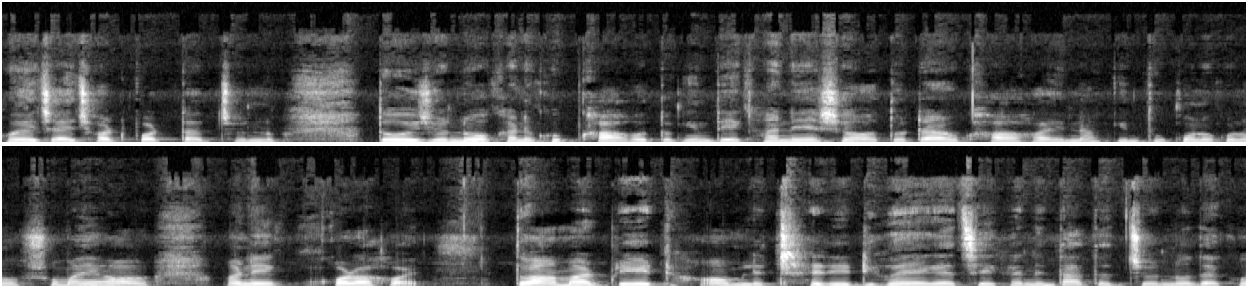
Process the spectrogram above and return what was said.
হয়ে যায় ঝটপট তার জন্য। তো ওই জন্য ওখানে খুব খাওয়া হতো। কিন্তু এখানে এসে অতটাও খাওয়া হয় না। কিন্তু কোনো কোনো সময়ে মানে করা হয়। তো আমার ব্রেড অমলেট রেডি হয়ে গেছে এখানে দাদার জন্য, দেখো।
